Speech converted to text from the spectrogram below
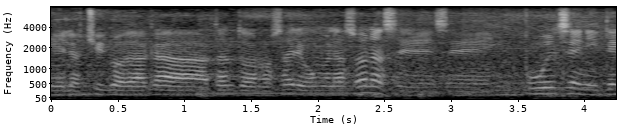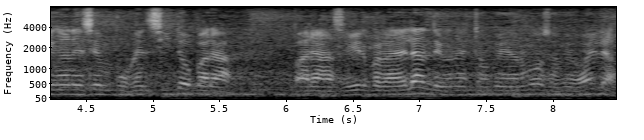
que los chicos de acá, tanto de Rosario como de la zona, se, se impulsen y tengan ese empujencito para, para seguir para adelante con esto que es hermoso que es bailar.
